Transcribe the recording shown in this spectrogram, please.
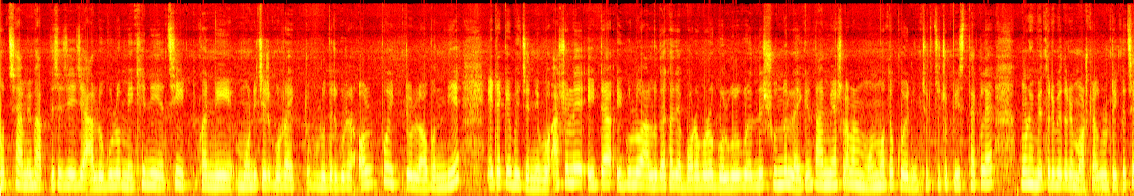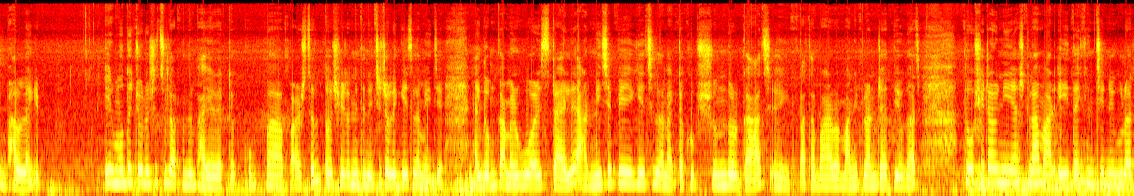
হচ্ছে আমি ভাবতেছি যে এই যে আলুগুলো মেখে নিয়েছি, একটুখানি মরিচের গুঁড়া, একটু হলুদের গুঁড়া, অল্প একটু লবণ দিয়ে এটাকে ভেজে নেব। আসলে এটা, এগুলো আলু দেখা যায় বড় বড় গোল গোল করে দিলে সুন্দর লাগে। কিন্তু আমি আসলে আমার মন মতো করে নিই ছোটো ছোটো পিস থাকলে মনে হয় ভেতরে ভেতরে মশলাগুলো ঠিক আছে ভালো লাগে। এর মধ্যে চলে এসেছিল আপনাদের ভাইয়ের একটা খুব পার্সেল তো সেটা নিতে নিচে চলে গিয়েছিলাম, এই যে একদম কামের বুয়ার স্টাইলে আর নিচে পেয়ে গিয়েছিলাম একটা খুব সুন্দর গাছ, এই পাতাবাহার বা মানি প্লান্ট জাতীয় গাছ। তো সেটাও নিয়ে আসলাম, আর এই দেখেন চিনিগুলার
